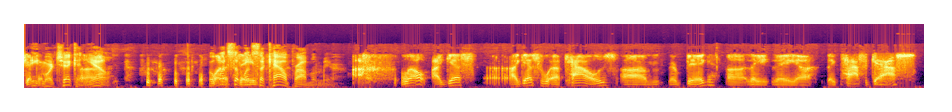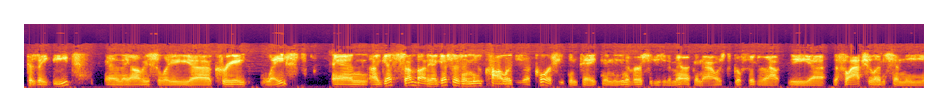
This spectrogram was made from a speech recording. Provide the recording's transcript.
chicken. Eat more chicken. Uh, yeah. but what's the what's the cow problem here? Uh, well, I guess uh, I guess uh, cows um, they're big. Uh, they they uh, they pass gas because they eat, and they obviously uh, create waste. And I guess somebody, I guess there's a new college uh, course you can take in the universities in America now is to go figure out the uh, the flatulence and the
